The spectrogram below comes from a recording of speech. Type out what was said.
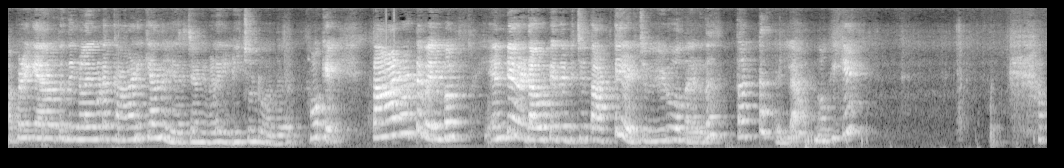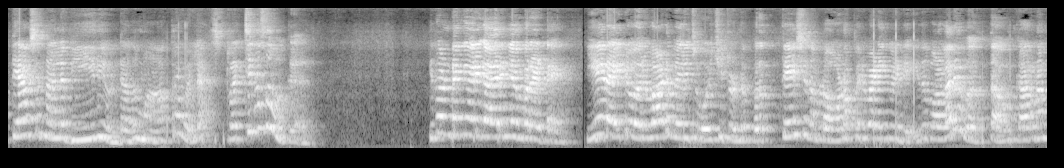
അപ്പോഴേക്കും ഞാനോട്ട് നിങ്ങളെ കൂടെ കാണിക്കാമെന്ന് വിചാരിച്ചാണ് നിങ്ങളെ ഇടിച്ചുകൊണ്ട് വന്നത്. ഓക്കെ താഴോട്ട് വരുമ്പം എന്റെ ഒരു ഡൗട്ട് ചെയ്തിട്ട് തട്ടി അടിച്ച് വീഴുമെന്നായിരുന്നു തട്ടത്തില്ല നോക്കിക്കേ. അത്യാവശ്യം നല്ല വീതിയുണ്ട്. അത് മാത്രമല്ല സ്ട്രെച്ചിനെസ് നോക്ക് ഇതുണ്ടെങ്കിൽ ഒരു കാര്യം ഞാൻ പറയട്ടെ? ഈ ഐറ്റം ഒരുപാട് പേര് ചോദിച്ചിട്ടുണ്ട്. പ്രത്യേകിച്ച് നമ്മുടെ ഓണപരിപാടിക്ക് വേണ്ടി. ഇത് വളരെ വെർത്താവും കാരണം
